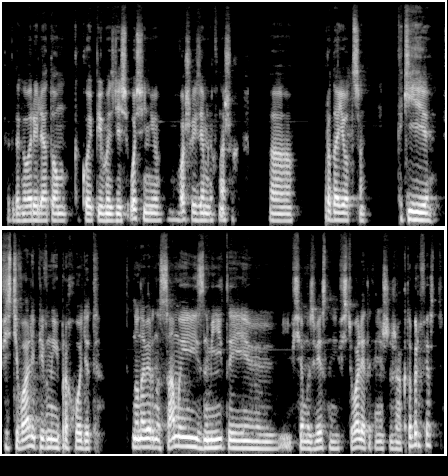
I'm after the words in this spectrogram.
когда говорили о том, какое пиво здесь осенью в ваших землях, в наших, э, продается. Какие фестивали пивные проходят. Ну, наверное, самый знаменитый и всем известный фестиваль – это, конечно же, Октоберфест.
